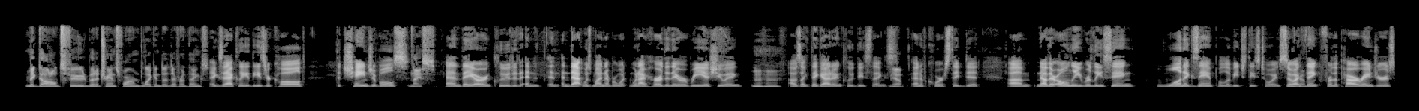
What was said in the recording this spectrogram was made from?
McDonald's food, but it transformed like into different things. Exactly. These are called the changeables. Nice. and they are included and, and and that was my number one when i heard that they were reissuing Mm-hmm. i was like they got to include these things Yep. and of course they did um, now they're only releasing one example of each of these toys so i think for the power rangers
